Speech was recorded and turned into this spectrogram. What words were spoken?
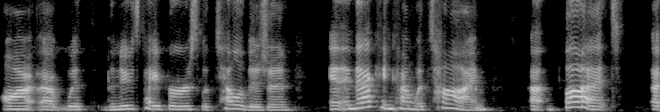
on uh, with the newspapers, with television, and, and that can come with time. Uh, but uh,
